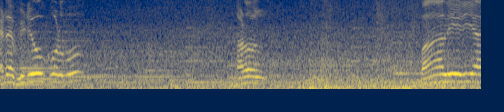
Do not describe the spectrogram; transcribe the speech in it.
একটা ভিডিও করব। কারণ বাঙালি এরিয়া,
